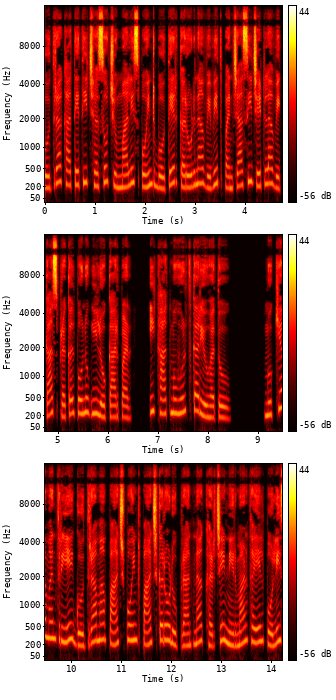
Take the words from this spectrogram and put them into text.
ગોધરા ખાતેથી છસો ચુમ્માલીસ પોઈન્ટ બોતેર કરોડના વિવિધ પંચ્યાસી જેટલા વિકાસ પ્રકલ્પોનું ઈ લોકાર્પણ, ઈ ખાતમુહૂર્ત કર્યું હતું. મુખ્યમંત્રીએ ગોધરામાં પાંચ પોઈન્ટ પાંચ કરોડ ઉપરાંતના ખર્ચે નિર્માણ થયેલ પોલીસ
